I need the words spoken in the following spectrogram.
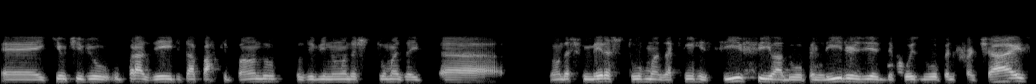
é, que eu tive o, o, prazer de estar participando, inclusive numa das turmas aí, uh, numa das primeiras turmas aqui em Recife, lá do Open Leaders e depois no Open Franchise,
